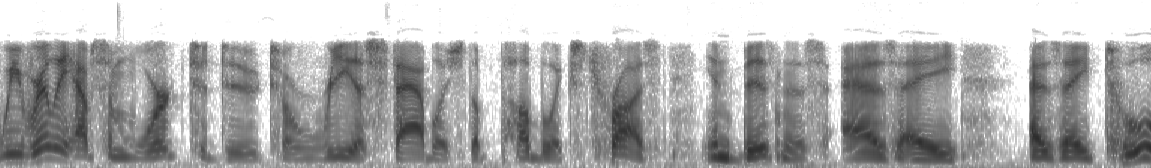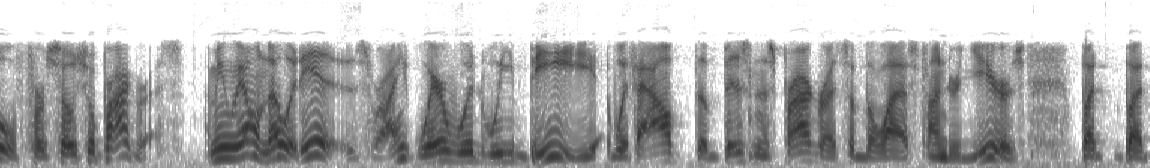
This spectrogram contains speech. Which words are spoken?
we really have some work to do to reestablish the public's trust in business as a as a tool for social progress. I mean, we all know it is, right? Where would we be without the business progress of the last hundred years? But but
